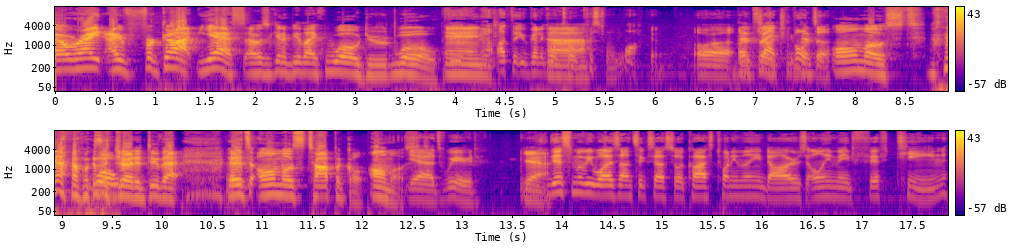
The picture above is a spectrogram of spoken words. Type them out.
yeah, all right. I forgot. Yes, I was gonna be like, "Whoa, dude, whoa!" And I thought you were gonna go uh, to Christopher Walken or, uh, That's John like Travolta. that's almost. I wasn't Whoa. trying to do that. It's almost topical. Almost. yeah, it's weird. Yeah. This movie was unsuccessful. It cost twenty million dollars, only made fifteen.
